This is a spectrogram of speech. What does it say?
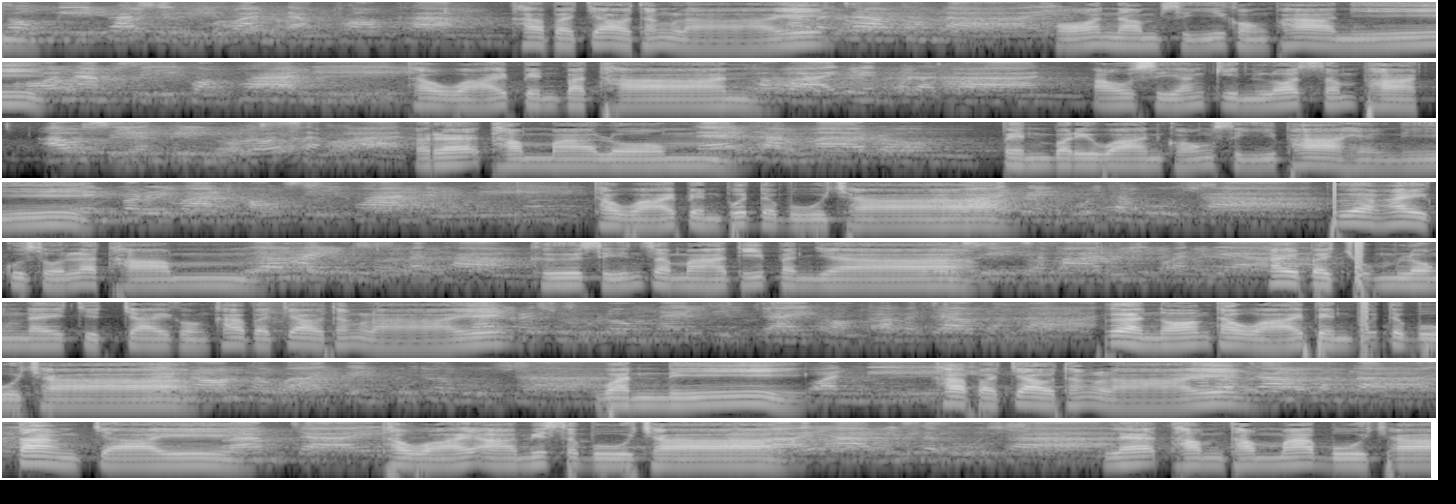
ทรงมีพระสิริวันดังทองคำข้าพเจ้าทั้งหลายำข้าพเจ้าทั้งหลาย ขอนำสีของผ้านี้ขอนำสีของผ้านี้ถวายเป็นประธานถวายเป็นประธาน เอาเสียงกลิ่นรสสัมผัสเอาเสียงกลิ่นรสสัมผัสและธรรมารมณ์ เป็นบริวารของสีผ้าแห่งนี้เป็นบริวารของสีผ้าแห่งนี้ ถวายเป็นพุทธบูชาถวายเป็นพุทธบูชาเพื่อให้กุศลธรรมเพื่อให้กุศลธรรม คือศีลสมาธิปัญญาศีลสมาธิปัญญาให้ประชุมลงในจิตใจของข้าพเจ้าทั้งหลายให้ประชุมลงในจิตใจของข้าพเจ้าทั้งหลายเพื่อน้อมถวายเป็นพุทธบูชาเพื่อน้อมถวายเป็นพุทธบูชาวันนี้วันนี้ ข้าพเจ้าทั้งหลายข้าพเจ้าทั้งหลาย ตั้งใจตั้งใจถวายอามิสบูชาถวายอามิสบูชาและทำธรรมบูชา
